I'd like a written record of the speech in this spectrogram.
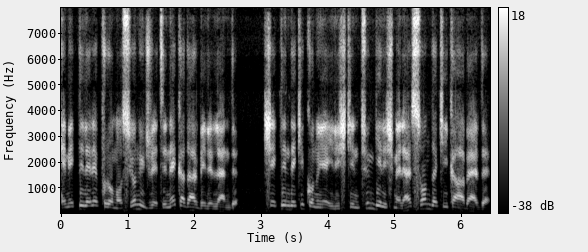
Emeklilere promosyon ücreti ne kadar belirlendi? Şeklindeki konuya ilişkin tüm gelişmeler son dakika haberde.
